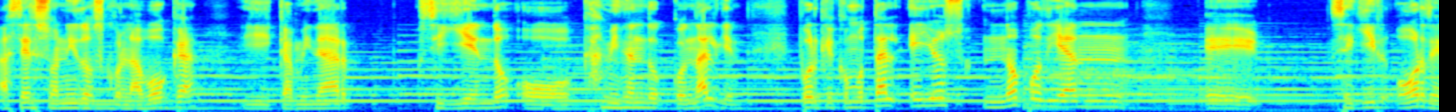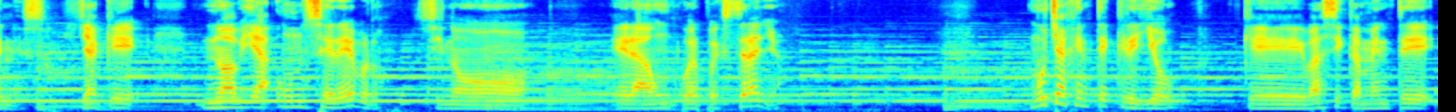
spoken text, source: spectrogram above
hacer sonidos con la boca y caminar siguiendo o caminando con alguien. Porque como tal ellos no podían eh, seguir órdenes, ya que no había un cerebro, sino era un cuerpo extraño. Mucha gente creyó que básicamente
